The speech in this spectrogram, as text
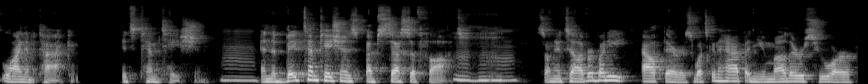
line of attack. It's temptation. Hmm. And the big temptation is obsessive thought. Mm-hmm. So I'm going to tell everybody out there is what's going to happen. You mothers who are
